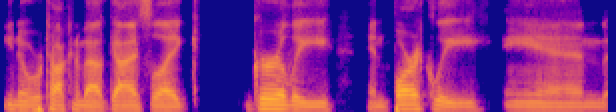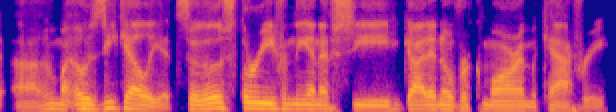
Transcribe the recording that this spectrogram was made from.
You know, we're talking about guys like Gurley and Barkley and uh, who am I? Oh, Zeke Elliott. So those three from the NFC got in over Kamara and McCaffrey.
